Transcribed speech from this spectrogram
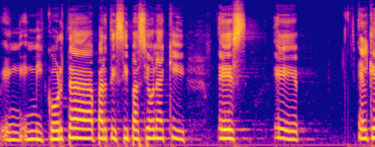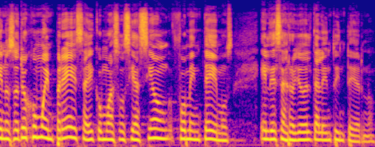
en, mi corta participación aquí, es eh, el que nosotros como empresa y como asociación fomentemos el desarrollo del talento interno.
